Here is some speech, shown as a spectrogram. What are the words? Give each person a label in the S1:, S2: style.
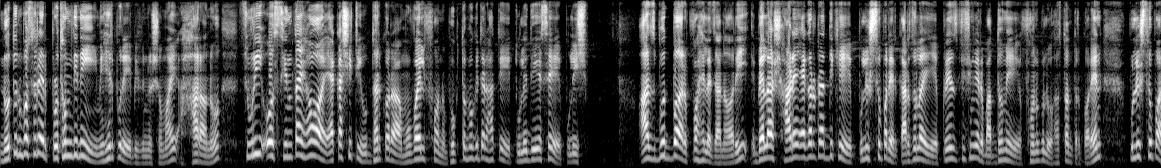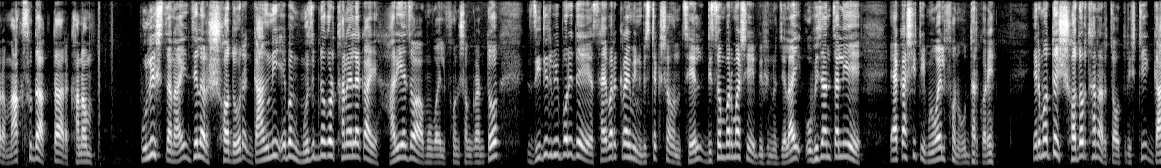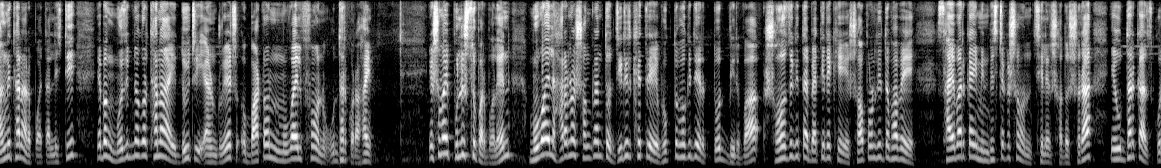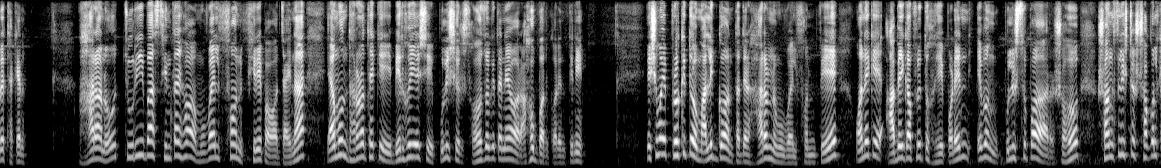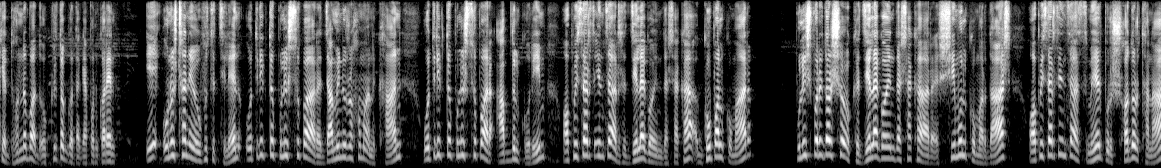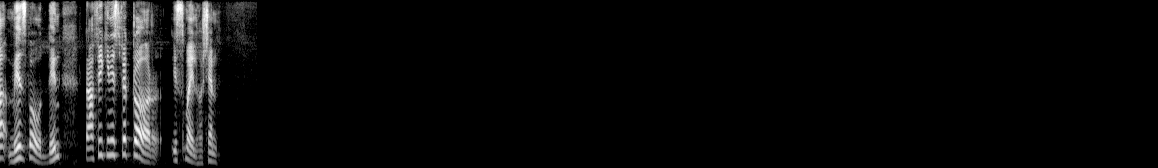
S1: নতুন বছরের প্রথম দিনেই মেহেরপুরে বিভিন্ন সময় হারানো, চুরি ও ছিনতাই হওয়া একাশিটি উদ্ধার করা মোবাইল ফোন ভুক্তভোগীদের হাতে তুলে দিয়েছে পুলিশ। আজ বুধবার, পহেলা জানুয়ারি, বেলা সাড়ে এগারোটার দিকে পুলিশ সুপারের কার্যালয়ে প্রেস ব্রিফিংয়ের মাধ্যমে ফোনগুলো হস্তান্তর করেন police super Maksuda Akter Khanam. Police জানায় জেলার সদর, গাংনী এবং মুজিবনগর থানা এলাকায় হারিয়ে যাওয়া মোবাইল ফোন সংক্রান্ত জিডির বিপরীতে cyber crime investigation cell December মাসে বিভিন্ন জেলায় অভিযান চালিয়ে একাশিটি মোবাইল ফোন উদ্ধার করে। এর মধ্যে সদর থানার চৌত্রিশটি, গাংনী থানার পঁয়তাল্লিশটি এবং মুজিবনগর থানায় দুইটি অ্যান্ড্রয়েড ও বাটন মোবাইল ফোন উদ্ধার করা হয়। এ সময় পুলিশ সুপার বলেন, মোবাইল হারানো সংক্রান্ত জিডির ক্ষেত্রে ভুক্তভোগীদের তদবির বা সহযোগিতা ব্যতি রেখে স্বপ্রণোদিতভাবে সাইবার ক্রাইম ইনভেস্টিগেশন সেলের সদস্যরা এই উদ্ধার কাজ করে থাকেন। হারানো, চুরি বা ছিনতাই হওয়া মোবাইল ফোন ফিরে পাওয়া যায় না, এমন ধারণা থেকে বের হয়ে এসে পুলিশের সহযোগিতা নেওয়ার আহ্বান করেন তিনি। এ সময় প্রকৃত মালিকগণ তাদের হারানো মোবাইল ফোন পেয়ে অনেকে আবেগ আপ্লুত হয়ে পড়েন এবং পুলিশ সুপার সহ সংশ্লিষ্ট সকলকে ধন্যবাদ ও কৃতজ্ঞতা জ্ঞাপন করেন। এ অনুষ্ঠানে উপস্থিত ছিলেন অতিরিক্ত পুলিশ সুপার জামিনুর রহমান খান, অতিরিক্ত police super Abdul Karim, officers in charge জেলা গোয়েন্দা শাখা গোপাল কুমার, পুলিশ পরিদর্শক জেলা গোয়েন্দা শাখার Shimul Kumar Das, officers in charge Meherpur সদর থানা মেজবা উদ্দিন ট্রাফিক ইন্সপেক্টর ইসমাইল হোসেন।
